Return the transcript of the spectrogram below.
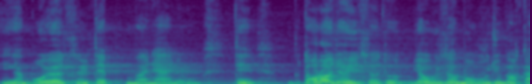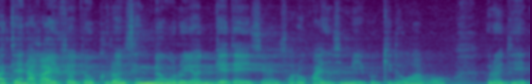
이게 모였을 때뿐만이 아니고 떨어져 있어도 여기서 뭐 우주 바깥에 나가 있어도 그런 생명으로 연계돼 있으면 서로 관심이 있고 기도하고 그러지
